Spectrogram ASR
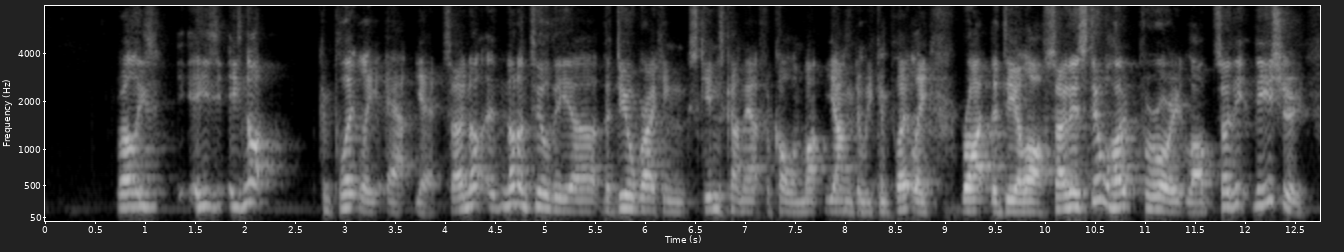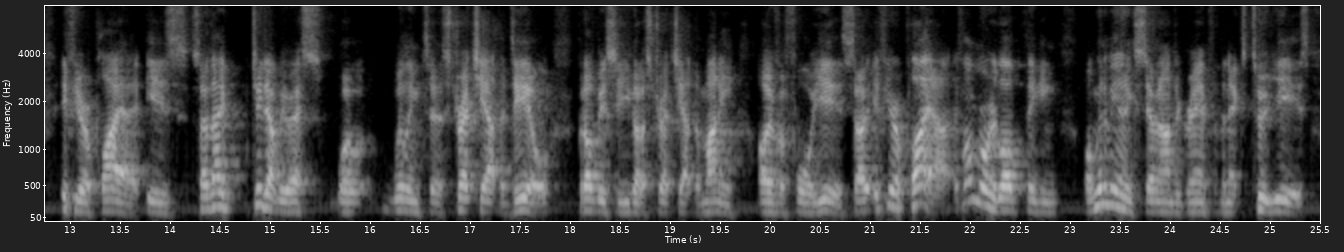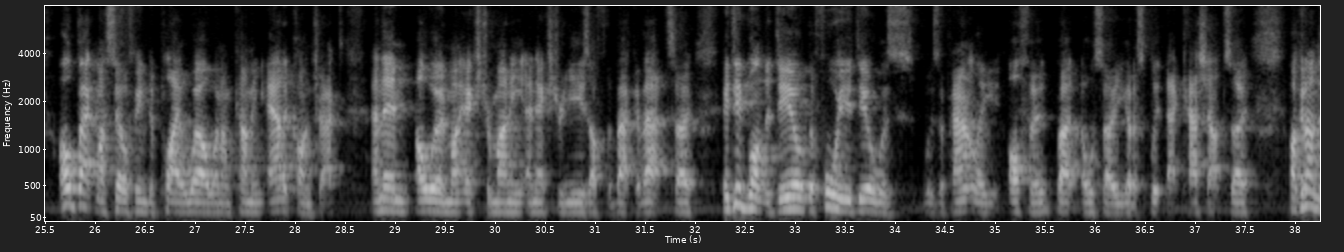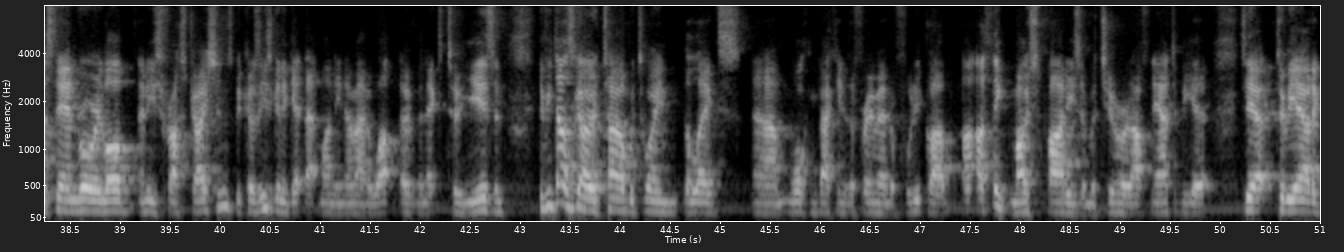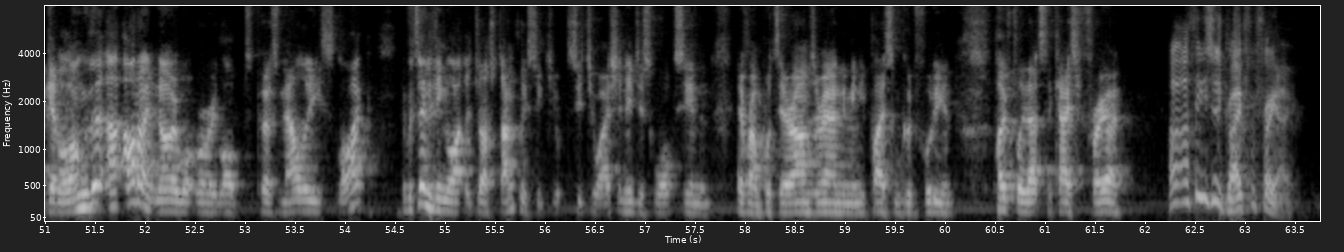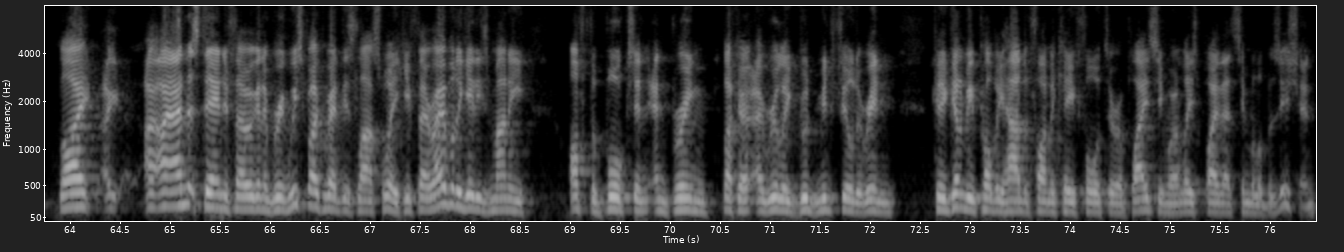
Well, he's he's he's not completely out yet. So not not until the uh, the deal breaking skins come out for Colin Young do we completely write the deal off. So there's still hope for Rory Lobb. So the, the issue, if you're a player, is so they GWS were willing to stretch out the deal, but obviously you got to stretch out the money over four years. So if you're a player, if I'm Rory Lobb thinking I'm going to be earning 700 grand for the next two years, I'll back myself in to play well when I'm coming out of contract, and then I'll earn my extra money and extra years off the back of that. So he did want the deal. The four year deal was was apparently offered, but also you got to split that cash up. So I can understand Rory Lobb and his frustrations because he's going to get that money no matter what over the next two years. And if he does go tail between the legs, um, walking back into the Fremantle Footy Club. I, I think most parties are mature enough now to be to, to be able to get along with it. I, I don't know what Rory Lobb's personality's like. If it's anything like the Josh Dunkley situ- situation, he just walks in and everyone puts their arms around him and he plays some good footy. And hopefully that's the case for Freo. I think this is great for Freo. Like, I, I understand if they were going to bring, we spoke about this last week, if they were able to get his money off the books and, and bring like a, a really good midfielder in, because it's going to be probably hard to find a key forward to replace him or at least play that similar position.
